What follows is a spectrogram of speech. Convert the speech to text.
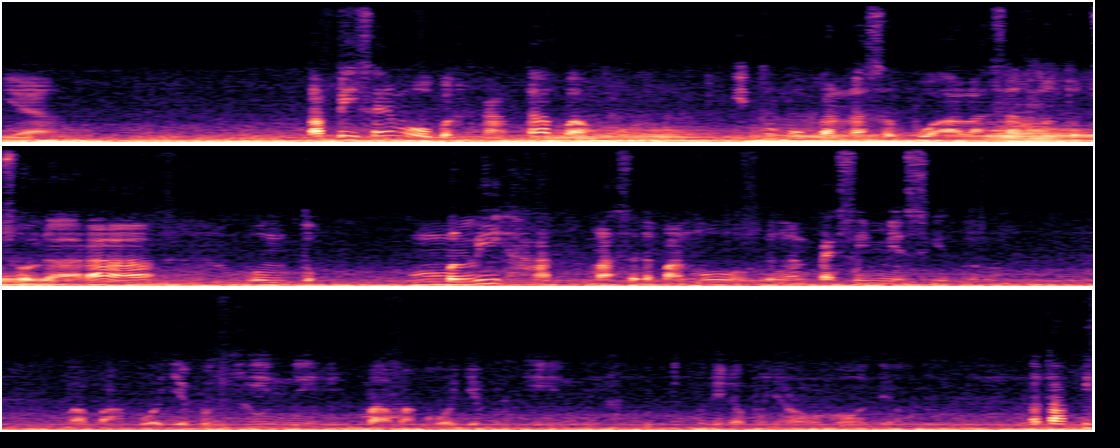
Ya. Tapi saya mau berkata bahwa itu bukanlah sebuah alasan untuk saudara untuk melihat masa depanmu dengan pesimis gitu. Bapakku aja begini mamaku aja begini. Aku tidak punya role model. Tetapi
